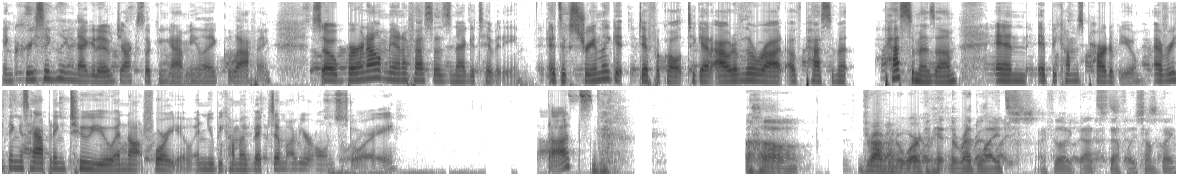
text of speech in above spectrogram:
increasingly negative. Jack's looking at me like laughing. So, burnout manifests as negativity. It's extremely get difficult to get out of the rut of pessimi- pessimism and it becomes part of you. Everything is happening to you and not for you, and you become a victim of your own story. Thoughts? Um, driving to work and hitting the red lights. I feel like that's definitely something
